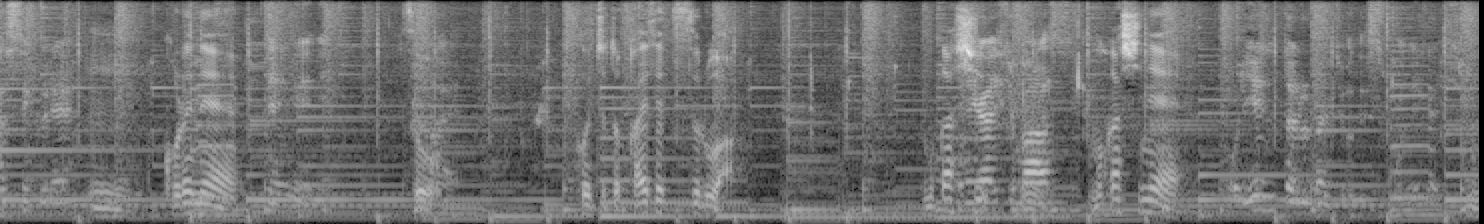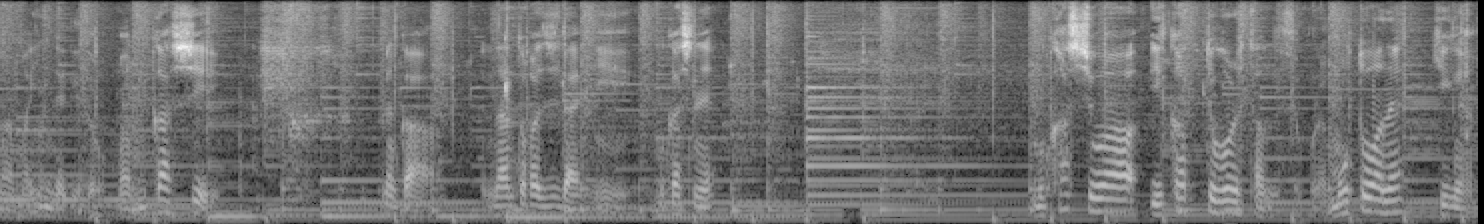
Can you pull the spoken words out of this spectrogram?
かせてくれ。うん。これね。丁寧に。そう。はい。これちょっと解説するわ。昔お願いします。うん。昔ね。オリエンタルラジオです。お願いします。まあまあいいんだけど、まあ、昔なんかなんとか時代に昔ね。昔はイカって呼ばれてたんですよこれ。元はね起源。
